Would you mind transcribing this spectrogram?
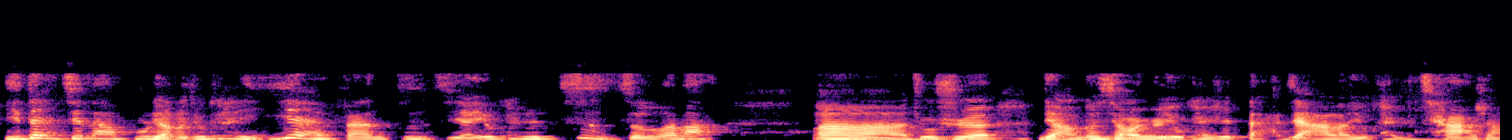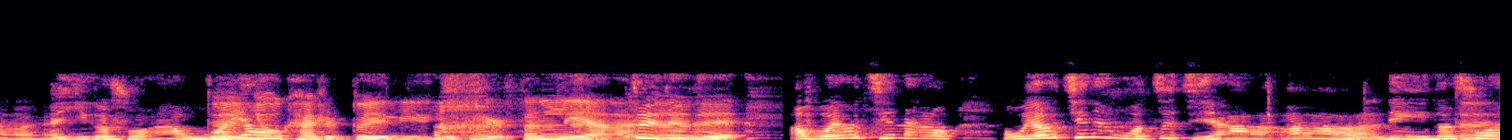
一旦接纳不了，就开始厌烦自己，又开始自责了。啊，就是两个小人又开始打架了，又开始掐上了。哎一个说啊，我，要又开始对立，又开始分裂了。对对对对，啊，我要接纳，我要接纳我自己啊啊！另一个说，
